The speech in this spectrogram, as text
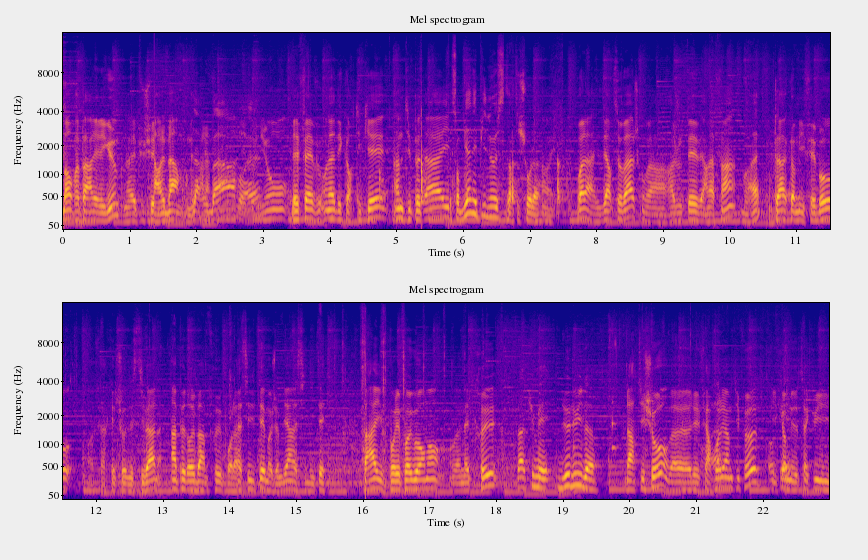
Bon, on prépare les légumes. On a épluché la rhubarbe. La rhubarbe, fin, les ouais. oignons. Les fèves, on a décortiqué. Un petit peu d'ail. Ils sont bien épineux ces artichauts là. Ah oui. Voilà, les herbes sauvages qu'on va rajouter vers la fin. Ouais. Donc là, comme il fait beau, on va faire quelque chose d'estival. Un peu de rhubarbe crue pour l'acidité. Moi, j'aime bien l'acidité. Pareil, pour les pois gourmands, on va mettre cru. Là tu mets de l'huile. L'artichaut, on va les faire voler un petit peu. Puis Ok. comme ça cuit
